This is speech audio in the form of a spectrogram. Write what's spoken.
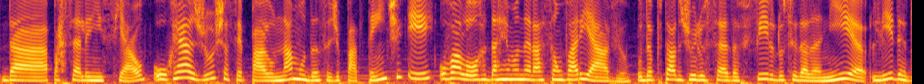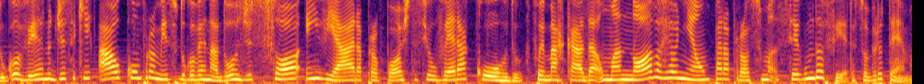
da parcela inicial, o reajuste a ser pago na mudança de patente e o valor da remuneração variável. O deputado Júlio César Filho, do Cidadania, líder do governo, disse que há o compromisso do governador de só enviar a proposta se houver acordo. Foi marcada uma nova reunião para a próxima segunda-feira sobre o tema.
